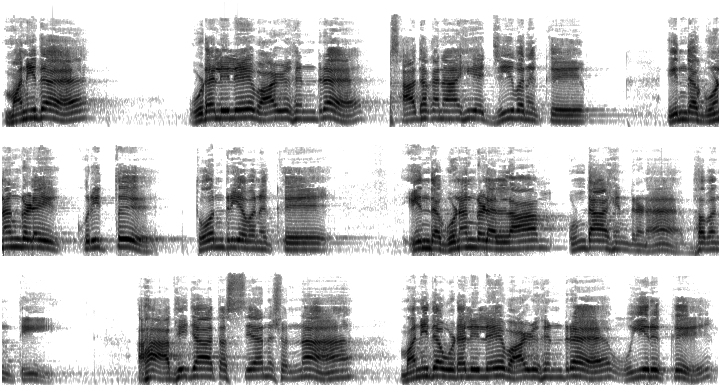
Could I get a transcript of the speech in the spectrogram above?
மனித உடலிலே வாழுகின்ற சாதகனாகிய ஜீவனுக்கு இந்த குணங்களை குறித்து தோன்றியவனுக்கு இந்த குணங்களெல்லாம் உண்டாகின்றன பவந்தி. ஆஹா அபிஜாத்தியன்னு சொன்னால் மனித உடலிலே வாழுகின்ற உயிருக்கு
